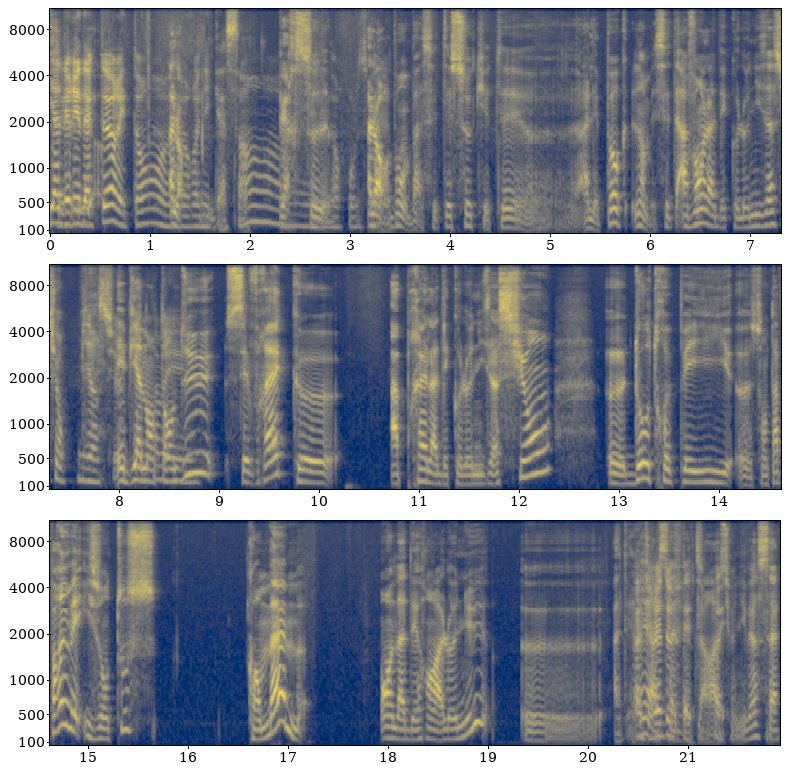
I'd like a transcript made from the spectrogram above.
y a les rédacteurs étant euh, alors, René Cassin. Personne. alors bon, bah, c'était ceux qui étaient euh, à l'époque. Non, mais c'était avant la décolonisation. Bien sûr. Et bien entendu, c'est vrai que après la décolonisation, euh, d'autres pays sont apparus, mais ils ont tous, quand même, en adhérant à l'ONU, adhéré, à cette déclaration universelle.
